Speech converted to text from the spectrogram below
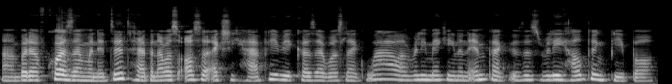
Um, but of course, then when it did happen, I was also actually happy because I was like, wow, I'm really making an impact. Is this really helping people?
